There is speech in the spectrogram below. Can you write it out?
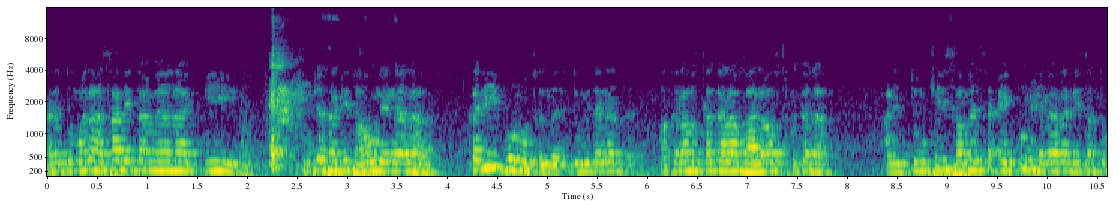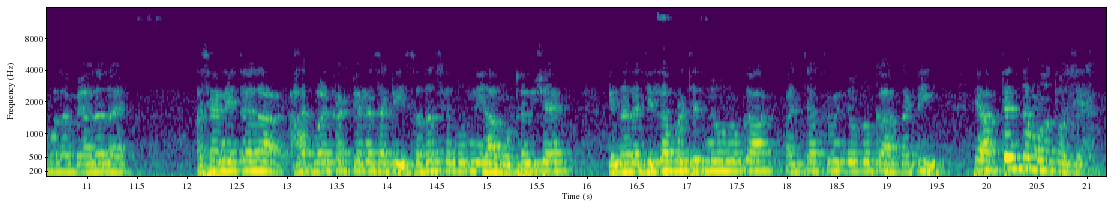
कारण तुम्हाला असा नेता मिळाला की तुमच्यासाठी धावून येणारा कधीही फोन उचलणार नाही. तुम्ही त्यांना अकरा वाजता करा बारा वाजता करा. आणि तुमची समस्या ऐकून घेणारा नेता तुम्हाला मिळालेला आहे. अशा नेत्याला हात बळकट करण्यासाठी सदस्य नोंदणी हा मोठा विषय आहे. येणाऱ्या जिल्हा परिषद निवडणुका पंचायत समिती निवडणुकासाठी हे अत्यंत महत्त्वाचे आहे.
